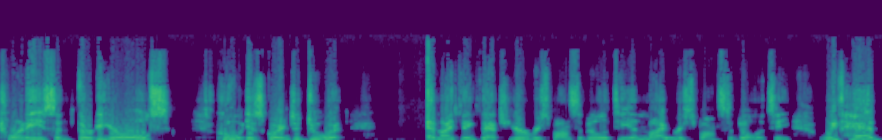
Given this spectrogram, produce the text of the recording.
20s and 30 year olds, who is going to do it? And I think that's your responsibility and my responsibility. We've had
